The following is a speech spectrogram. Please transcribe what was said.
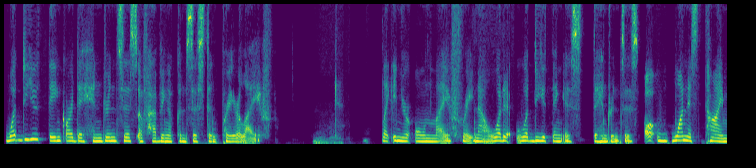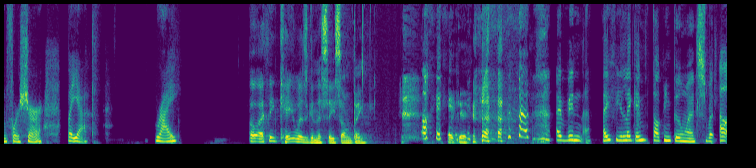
what do you think are the hindrances of having a consistent prayer life? Like in your own life right now what what do you think is the hindrances? Oh, one is time for sure but yeah. Right oh i think kate was gonna say something. Okay, okay. i've been i feel like i'm talking too much but oh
